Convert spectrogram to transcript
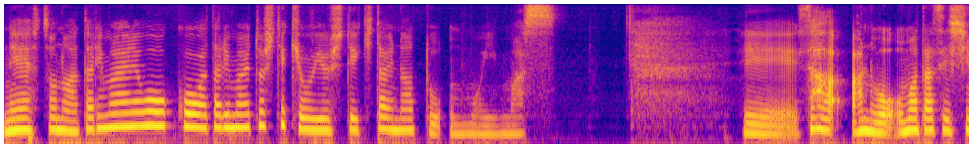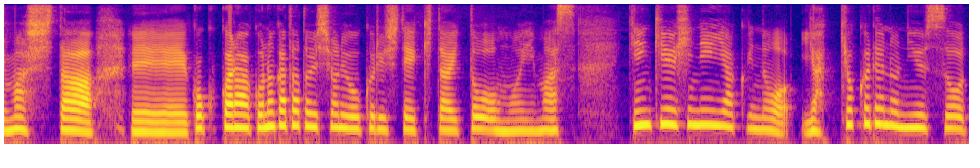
うねその当たり前をこう当たり前として共有していきたいなと思います。えーさあ、あの、お待たせしました。えーここからこの方と一緒にお送りしていきたいと思います。緊急避妊薬の薬局でのニュースを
